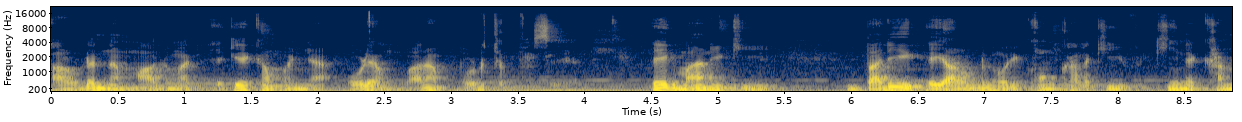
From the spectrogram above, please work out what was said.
අවුඩන්න මාළුමත් එකේ කම්වඥා ඕලයම් වරම් පොඩුත පසේ ඒක මානයකී බඩි ඒ අවුඩු හොරි කොංකාලකී කියන කම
